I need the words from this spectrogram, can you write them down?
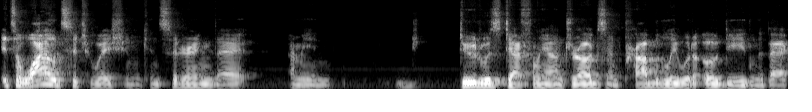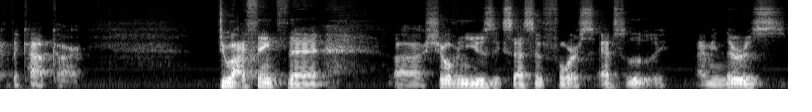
it's a wild situation considering that. I mean, dude was definitely on drugs and probably would have OD'd in the back of the cop car. Do I think that uh, Chauvin used excessive force? Absolutely. I mean, there was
